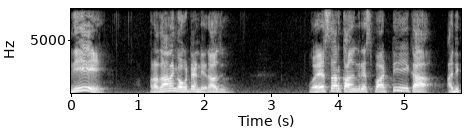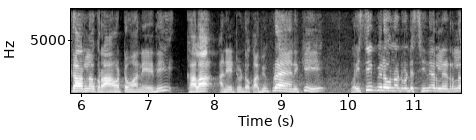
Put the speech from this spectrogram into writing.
ఇది ప్రధానంగా ఒకటండి రాజు. వైఎస్ఆర్ కాంగ్రెస్ పార్టీ ఇక అధికారంలోకి రావటం అనేది కళ అనేటువంటి ఒక అభిప్రాయానికి వైసీపీలో ఉన్నటువంటి సీనియర్ లీడర్లే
